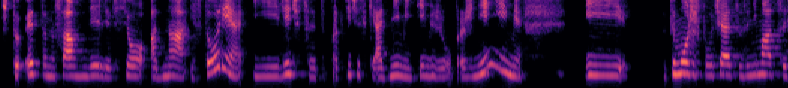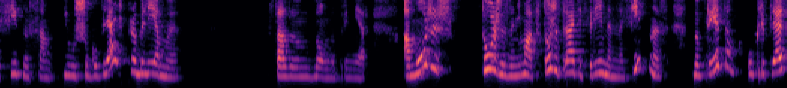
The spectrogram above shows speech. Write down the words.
что это на самом деле все одна история, и лечится это практически одними и теми же упражнениями, и ты можешь, получается, заниматься фитнесом и усугублять проблемы с тазовым дном, например, а можешь тоже заниматься, тоже тратить время на фитнес, но при этом укреплять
